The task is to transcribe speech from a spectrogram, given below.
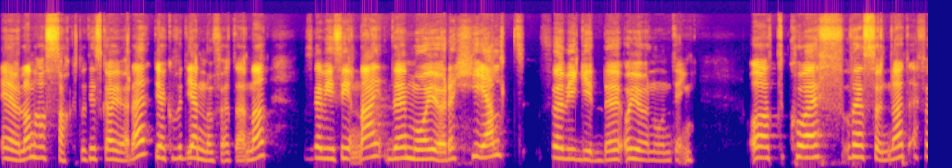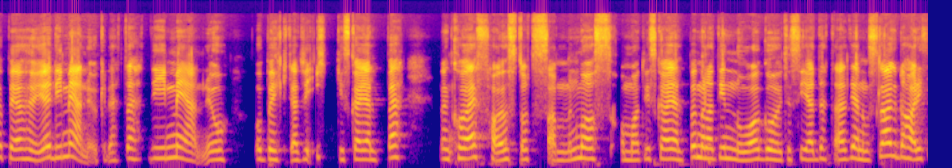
EU-land har sagt at de skal gjøre det. De har ikke fått gjennomført det ennå. Så skal vi si nei, det må gjøre det helt før vi gidder å gjøre noen ting. Og at KrF, for jeg skjønner at Frp og Høyre de mener jo ikke dette. De mener jo oppriktig at vi ikke skal hjelpe. Men KrF har jo stått sammen med oss om at vi skal hjelpe, men at de nå går ut og sier at dette er et gjennomslag, da har de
